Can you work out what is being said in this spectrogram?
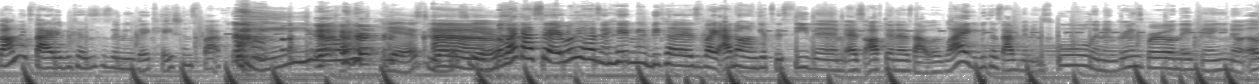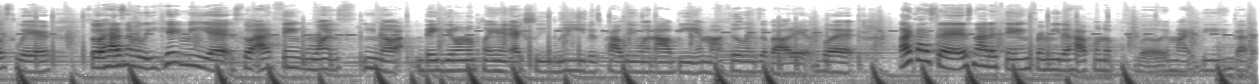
So I'm excited because this is a new vacation spot for me. You know? Yes, yes, Um, yes. But like I said, it really hasn't hit me because like I don't get to see them as often as I would like because I've been in school and in Greensboro and they've been, you know, elsewhere. So it hasn't really hit me yet. So I think once, you know, they get on a plane and actually leave is probably when I'll be in my feelings about it. But like I said, it's not a thing for me to hop on a well, it might be. Gotta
